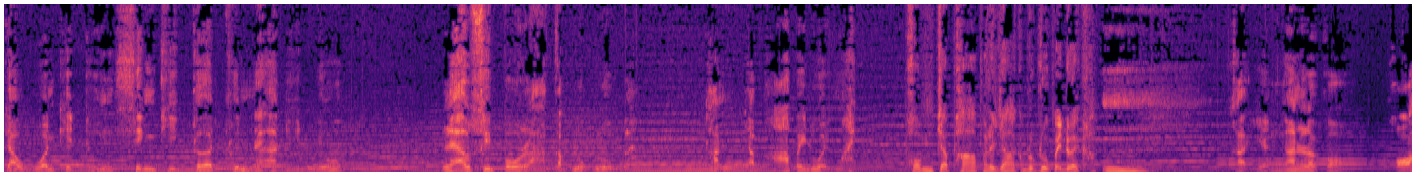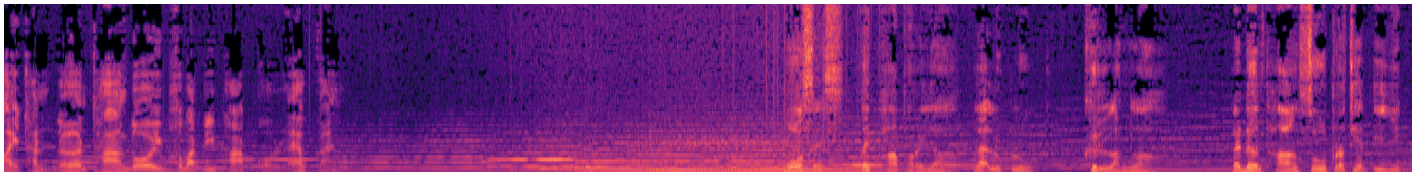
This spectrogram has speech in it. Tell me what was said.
เจ้าหวนคิดถึงสิ่งที่เกิดขึ้นในอดีตอยู่ แล้วสิโปรากับลูกๆล่ะ ท่านจะพาไปด้วยไหม ผมจะพาภรรยากับลูกๆไปด้วยครับ อืมถ้าอย่างนั้นแล้วก็ ขอให้ท่านเดินทางโดยสวัสดิภาพก่อนแล้วกัน โมเสสได้พาภรรยาและลูกๆขึ้นหลังลา และเดินทางสู่ประเทศอียิปต์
